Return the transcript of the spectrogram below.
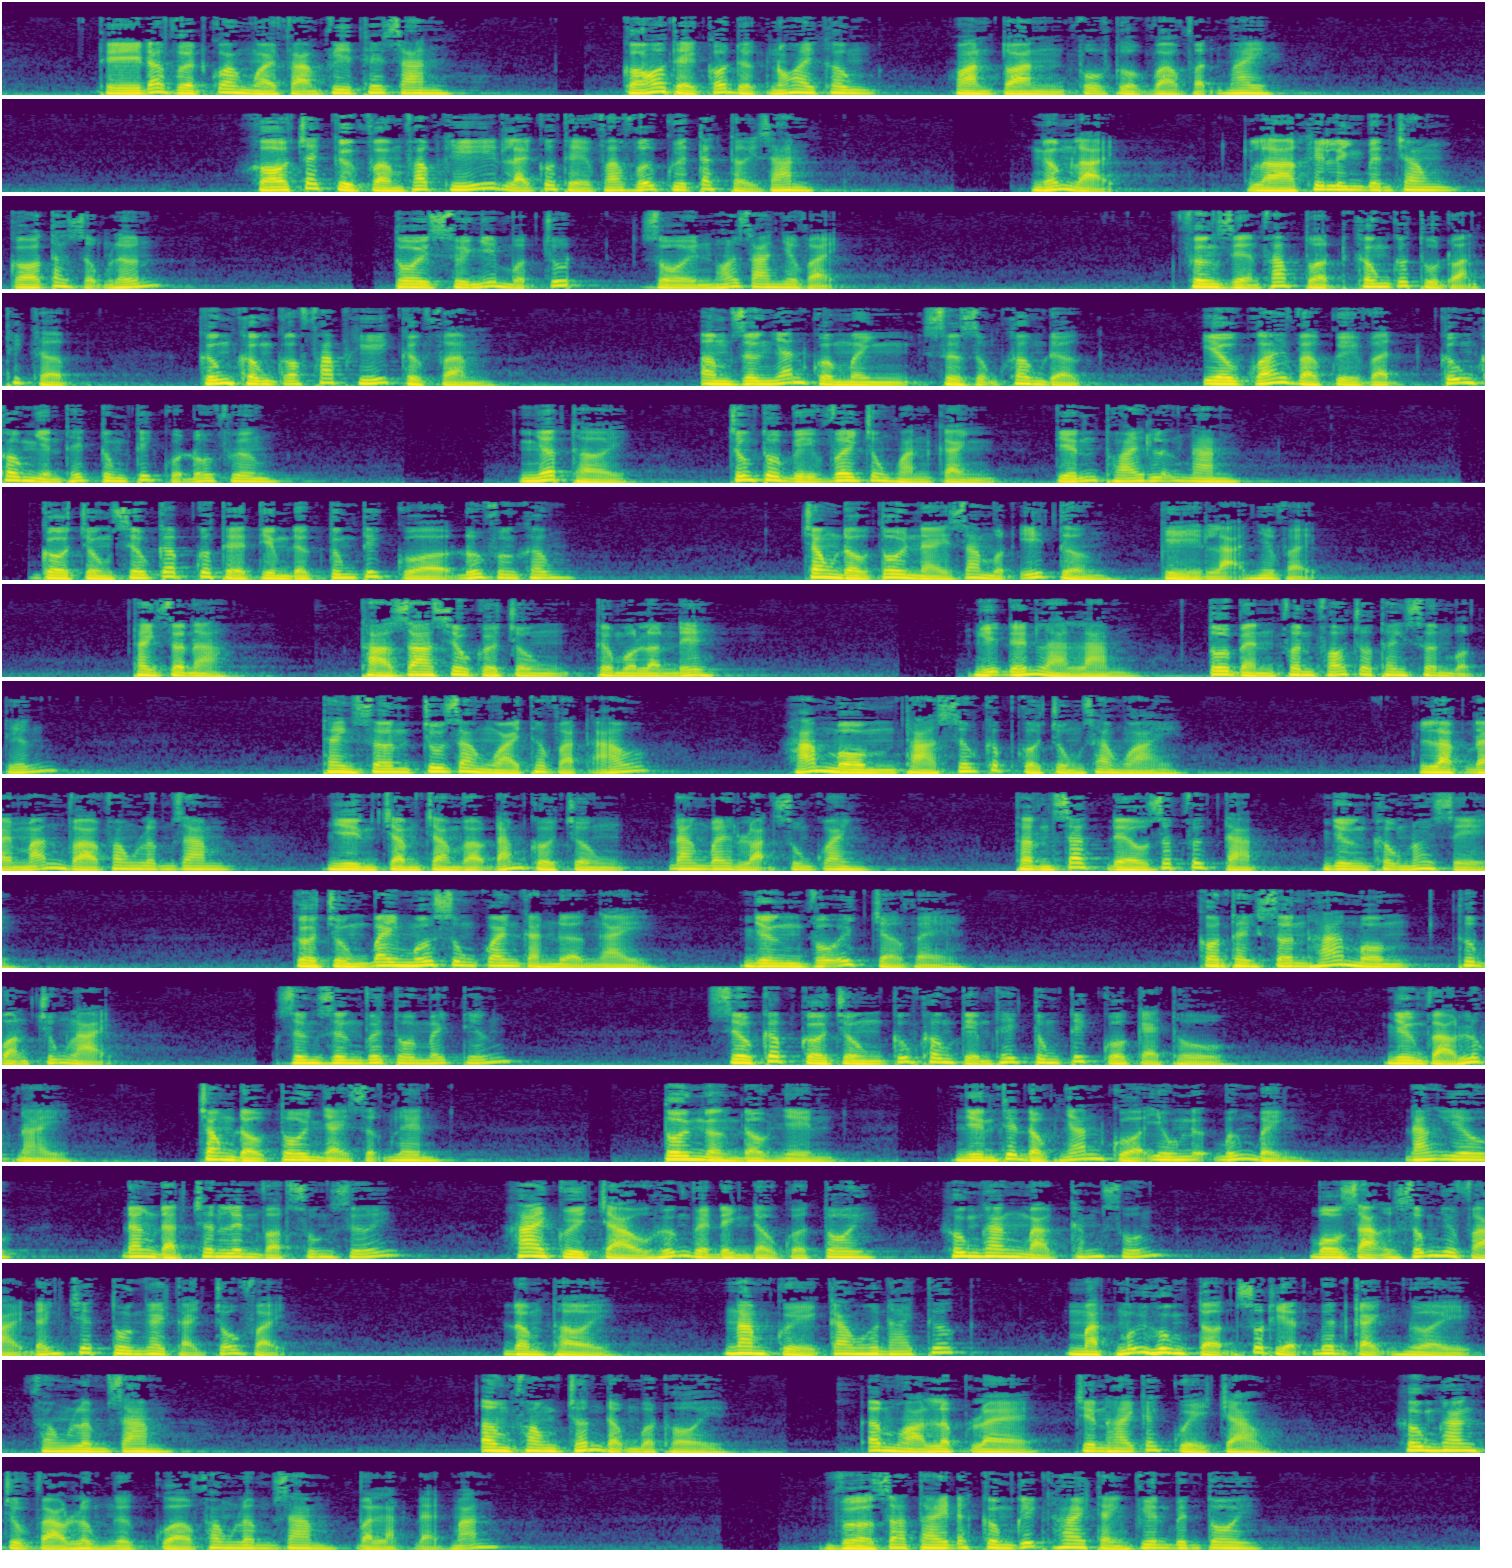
thì đã vượt qua ngoài phạm vi thế gian. Có thể có được nó hay không hoàn toàn phụ thuộc vào vận may. Khó trách cực phẩm pháp khí lại có thể phá vỡ quy tắc thời gian. Ngẫm lại, là khi linh bên trong có tác dụng lớn. Tôi suy nghĩ một chút rồi nói ra như vậy. Phương diện pháp thuật không có thủ đoạn thích hợp, cũng không có pháp khí cực phẩm. Âm dương nhãn của mình sử dụng không được, yêu quái và quỷ vật cũng không nhìn thấy tung tích của đối phương. Nhất thời, chúng tôi bị vây trong hoàn cảnh tiến thoái lưỡng nan. Cổ trùng siêu cấp có thể tìm được tung tích của đối phương không? Trong đầu tôi nảy ra một ý tưởng kỳ lạ như vậy. Thanh Sơn à, thả ra siêu cửa trùng thử một lần đi. Nghĩ đến là làm, tôi bèn phân phó cho Thanh Sơn một tiếng. Thanh Sơn chui ra ngoài theo vạt áo, há mồm thả siêu cấp cửa trùng ra ngoài. Lạc Đại Mãn và Phong Lâm Giam nhìn chằm chằm vào đám cửa trùng đang bay loạn xung quanh. Thần sắc đều rất phức tạp nhưng không nói gì. Cửa trùng bay múa xung quanh cả nửa ngày, nhưng vô ích trở về. còn Thanh Sơn há mồm thu bọn chúng lại rưng dưng với tôi mấy tiếng. Siêu cấp cờ trùng cũng không tìm thấy tung tích của kẻ thù. Nhưng vào lúc này, trong đầu tôi nhảy dựng lên. Tôi ngẩng đầu nhìn, nhìn thấy độc nhãn của yêu nữ bướng bỉnh, đáng yêu, đang đặt chân lên vọt xuống dưới. Hai quỷ chào hướng về đỉnh đầu của tôi, hung hăng mà cắm xuống. Bộ dạng giống như phải đánh chết tôi ngay tại chỗ vậy. Đồng thời, nam quỷ cao hơn hai thước, mặt mũi hung tợn xuất hiện bên cạnh người Phong Lâm Giam. Âm phong chấn động một hồi, âm hỏa lập lòe trên hai cái quỷ trảo, hung hăng chụp vào lồng ngực của Phong Lâm Giam và Lạc Đại Mãn. Vừa ra tay đã công kích hai thành viên bên tôi.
